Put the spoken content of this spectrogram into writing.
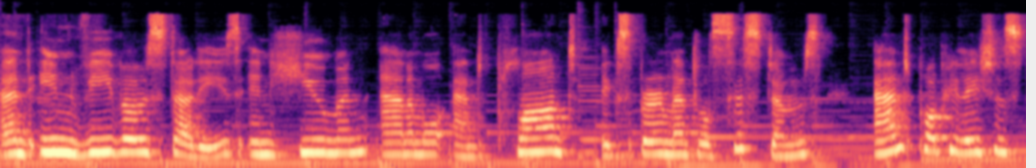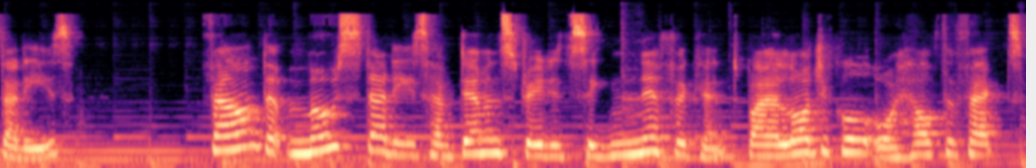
and in vivo studies in human, animal, and plant experimental systems and population studies, found that most studies have demonstrated significant biological or health effects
